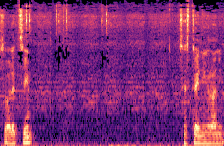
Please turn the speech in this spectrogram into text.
So let's see. Says training running.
